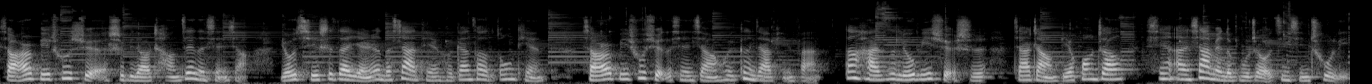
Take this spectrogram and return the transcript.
小儿鼻出血是比较常见的现象，尤其是在炎热的夏天和干燥的冬天，小儿鼻出血的现象会更加频繁。当孩子流鼻血时，家长别慌张，先按下面的步骤进行处理：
